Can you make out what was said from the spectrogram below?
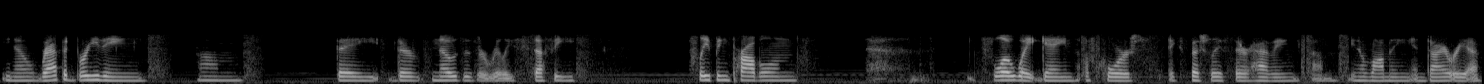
you know rapid breathing. Um, they their noses are really stuffy. Sleeping problems, slow weight gain, of course, especially if they're having um, you know vomiting and diarrhea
